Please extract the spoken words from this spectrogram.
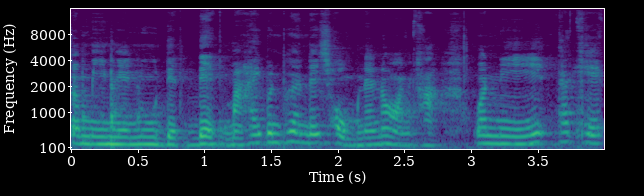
จะมีเมนูเด็ดๆ มาให้เพื่อนๆ ได้ชมแน่นอนค่ะ วันนี้ถ้าเค้ก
